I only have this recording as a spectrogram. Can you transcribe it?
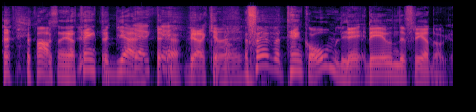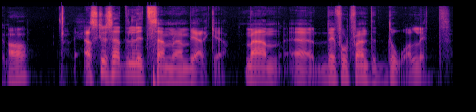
det. Fasen, jag tänkte Bjerke. Bjerke. Bra. Får jag tänka om lite? Det, det är under fredagen. Ja. Jag skulle säga att det är lite sämre än Bjerke, men eh, det är fortfarande inte dåligt.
